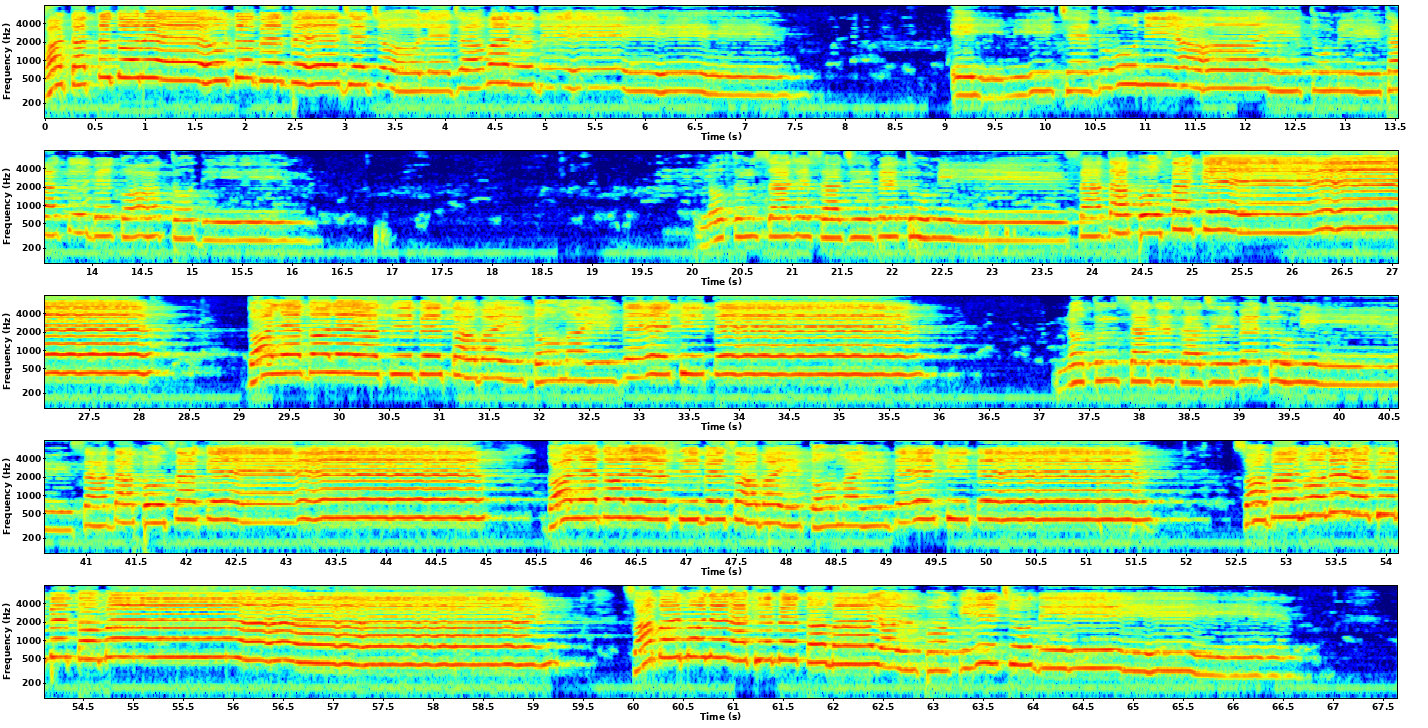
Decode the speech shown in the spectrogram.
হঠাৎ করে উঠবে বেজে চলে যাওয়ার দিন। এই মিছে দুনিয়ায় তুমি থাকবে কতদিন? নতুন সাজে সাজবে তুমি সাদা পোশাকে। নতুন সাজে সাজবে তুমি সাদা পোশাকে।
